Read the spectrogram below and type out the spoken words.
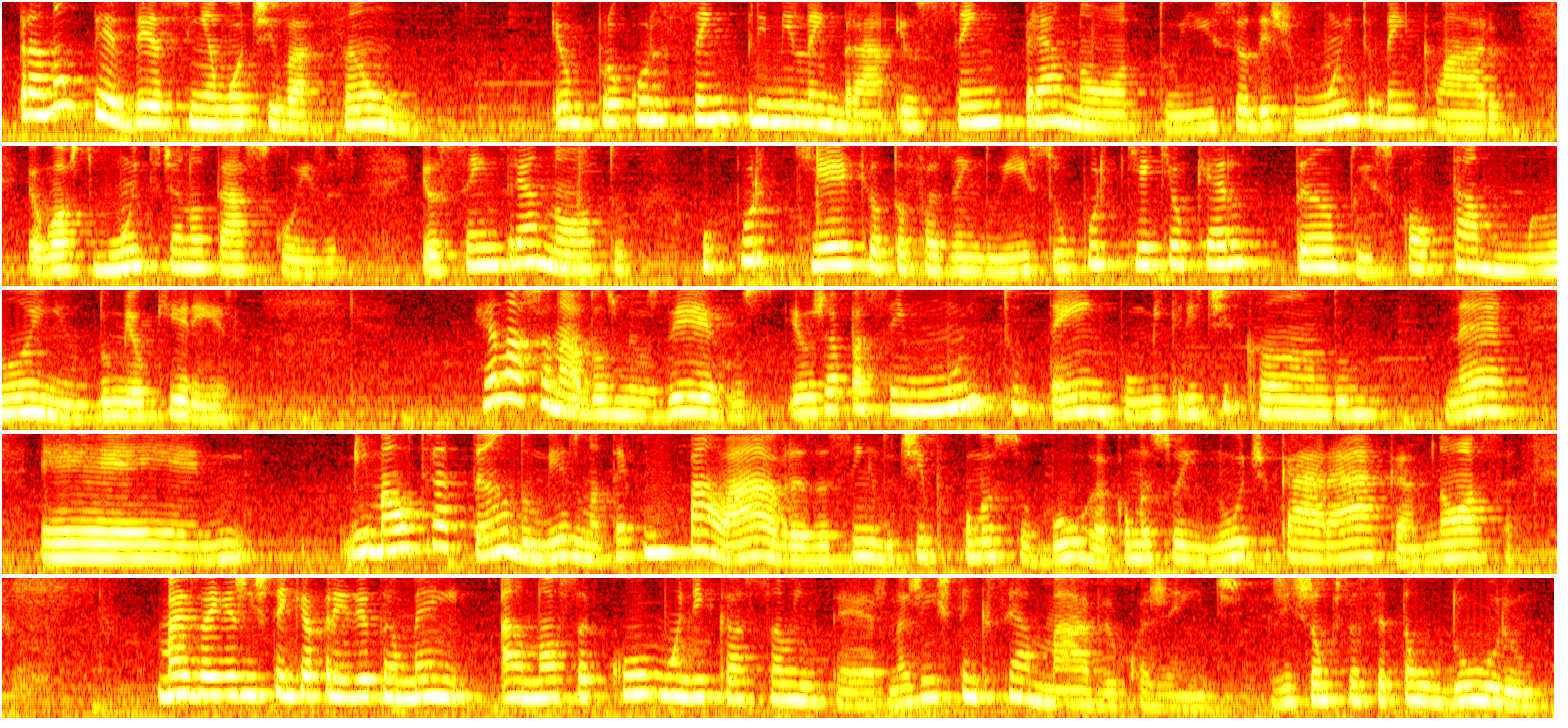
para não perder assim a motivação eu procuro sempre me lembrar, eu sempre anoto, e isso eu deixo muito bem claro. Eu gosto muito de anotar as coisas. Eu sempre anoto o porquê que eu estou fazendo isso, o porquê que eu quero tanto isso, qual o tamanho do meu querer. Relacionado aos meus erros, eu já passei muito tempo me criticando, né? É, me maltratando mesmo, até com palavras assim, do tipo como eu sou burra, como eu sou inútil, caraca, nossa. Mas aí a gente tem que aprender também a nossa comunicação interna. A gente tem que ser amável com a gente. A gente não precisa ser tão duro,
